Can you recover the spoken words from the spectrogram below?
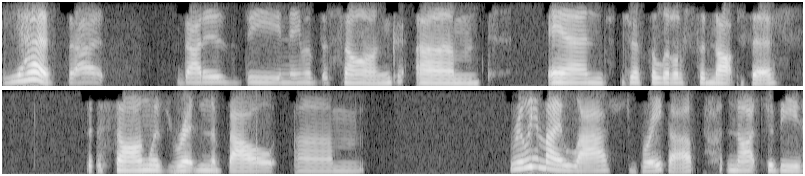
Yes, that that is the name of the song. Um and just a little synopsis. The song was written about um really my last breakup, not to be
